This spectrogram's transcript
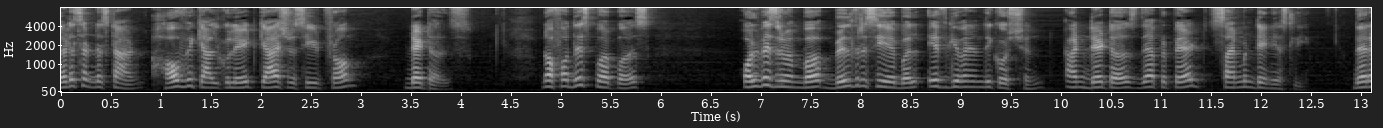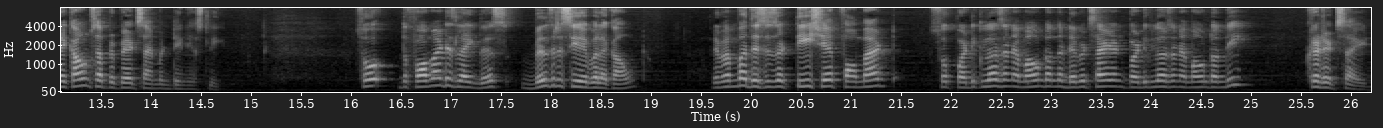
let us understand how we calculate cash received from debtors. Now for this purpose, always remember bills receivable if given in the question and debtors they are prepared simultaneously. Their accounts are prepared simultaneously. So the format is like this bills receivable account. Remember this is a T-shaped format. So particulars and amount on the debit side and particulars and amount on the credit side.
